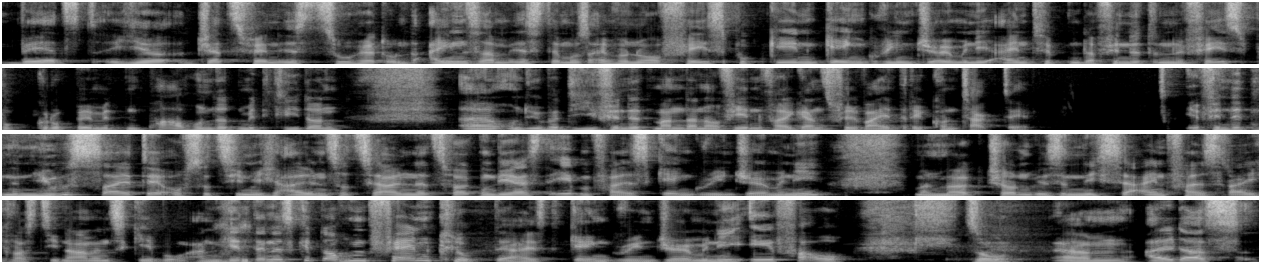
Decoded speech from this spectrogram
wer jetzt hier Jets-Fan ist, zuhört und einsam ist, der muss einfach nur auf Facebook gehen, Gang Green Germany eintippen. Da findet eine Facebook-Gruppe mit ein paar hundert Mitgliedern äh, und über die findet man dann auf jeden Fall ganz viel weitere Kontakte. Ihr findet eine News-Seite auf so ziemlich allen sozialen Netzwerken, die heißt ebenfalls Gang Green Germany. Man merkt schon, wir sind nicht sehr einfallsreich, was die Namensgebung angeht, denn es gibt auch einen Fanclub, der heißt Gang Green Germany e.V. So, ähm, all das,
